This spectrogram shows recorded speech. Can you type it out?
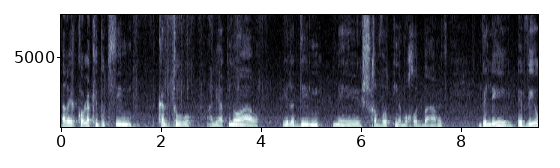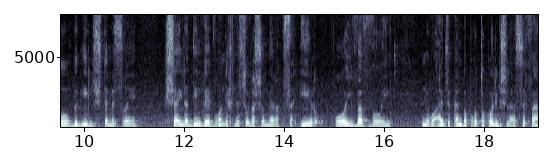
הרי כל הקיבוצים קלטו עליית נוער, ילדים משכבות נמוכות בארץ. ולי הביאו בגיל 12, כשהילדים בעברון נכנסו לשומר הצעיר, אוי ואבוי, אני רואה את זה כאן בפרוטוקולים של האספה,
